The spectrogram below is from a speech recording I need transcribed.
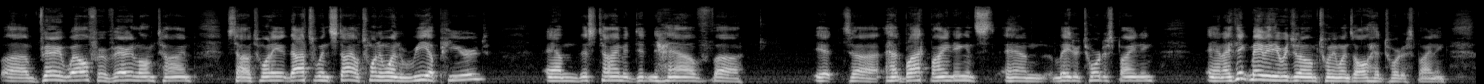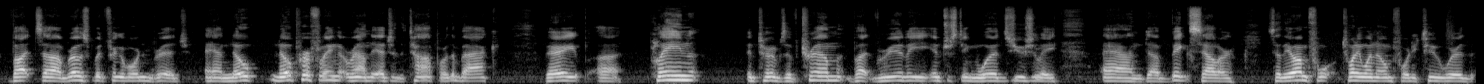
uh, very well for a very long time. Style 20, that's when Style 21 reappeared. And this time it didn't have, uh, it uh, had black binding and, and later tortoise binding and I think maybe the original M21s all had tortoise binding, but uh, rosewood fingerboard and bridge, and no no purfling around the edge of the top or the back. Very uh, plain in terms of trim, but really interesting woods usually, and uh, big seller. So the OM21 OM42 were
